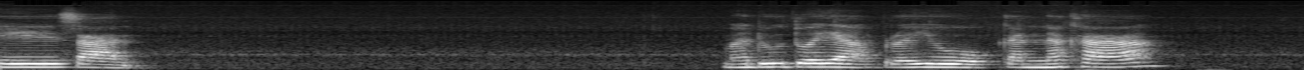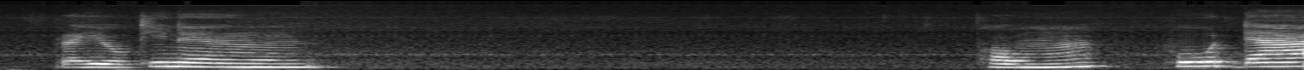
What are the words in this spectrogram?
เภสัชมาดูตัวอย่างประโยคกันนะคะ ประโยคที่หนึ่ง ผมพูดได้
